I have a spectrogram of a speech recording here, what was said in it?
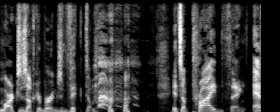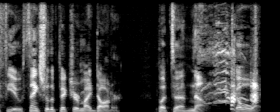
Mark Zuckerberg's victim. it's a pride thing. F you. Thanks for the picture of my daughter. But uh, no, go away.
